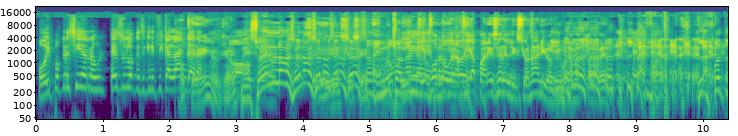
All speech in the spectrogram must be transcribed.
o hipocresía, Raúl. Eso es lo que significa lángara. No, Me suena, me suena, me Sí, suena, me suena. sí, me suena. sí. Hay mucho. ¿y ¿qué fotografía aparece en el diccionario? Digo, nada más para ver. La foto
